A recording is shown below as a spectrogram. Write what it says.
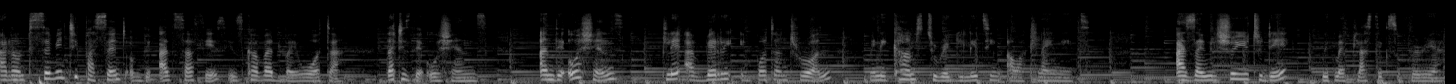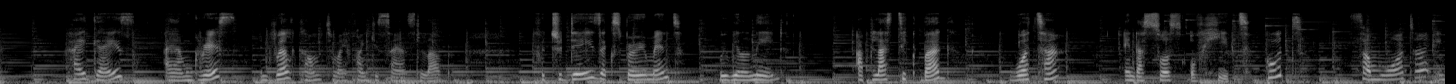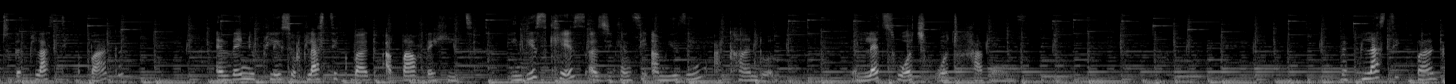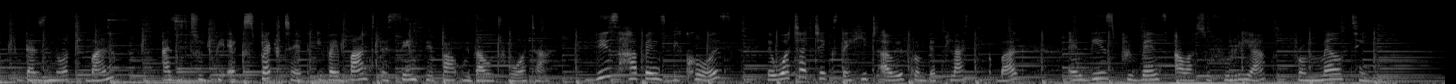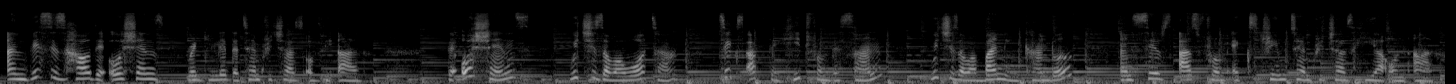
Around 70% of the Earth's surface is covered by water, that is the oceans. And the oceans play a very important role when it comes to regulating our climate, as I will show you today with my plastic sufuria. Hi guys, I am Grace and welcome to my Funky Science Lab. For today's experiment, we will need a plastic bag, water, and a source of heat. Put some water into the plastic bag and then you place your plastic bag above the heat. In this case, as you can see, I'm using a candle. And let's watch what happens. The plastic bag does not burn as it would be expected if I burnt the same paper without water. This happens because the water takes the heat away from the plastic bag and this prevents our sufuria from melting. And this is how the oceans regulate the temperatures of the earth. The oceans, which is our water, takes up the heat from the sun, which is our burning candle, and saves us from extreme temperatures here on earth.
